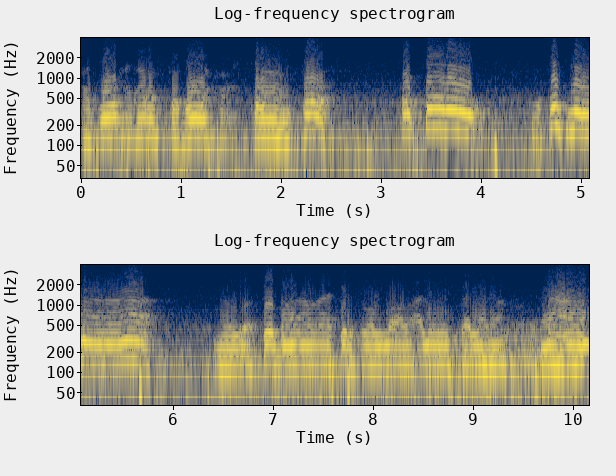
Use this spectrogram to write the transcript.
haddii waxay aragto riica ixtiraamto qofkeedii gusli ma ahaa nabigu asuu banaa waakir sala allahu calayhi wasalama nacam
